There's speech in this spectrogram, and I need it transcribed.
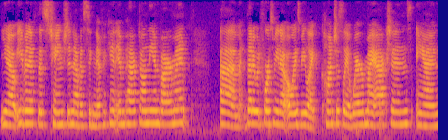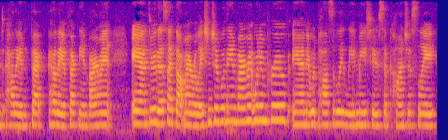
you know, even if this change didn't have a significant impact on the environment, um, that it would force me to always be like consciously aware of my actions and how they affect how they affect the environment and through this, I thought my relationship with the environment would improve and it would possibly lead me to subconsciously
